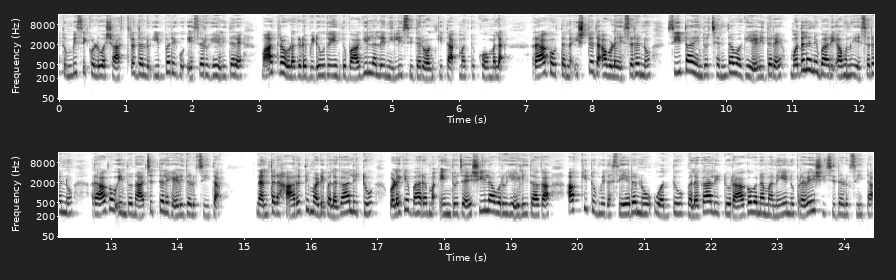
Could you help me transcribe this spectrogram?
ತುಂಬಿಸಿಕೊಳ್ಳುವ ಶಾಸ್ತ್ರದಲ್ಲೂ ಇಬ್ಬರಿಗೂ ಹೆಸರು ಹೇಳಿದರೆ ಮಾತ್ರ ಒಳಗಡೆ ಬಿಡುವುದು ಎಂದು ಬಾಗಿಲಲ್ಲೇ ನಿಲ್ಲಿಸಿದರು ಅಂಕಿತಾ ಮತ್ತು ಕೋಮಲ. ರಾಘವ್ ತನ್ನ ಇಷ್ಟದ ಅವಳ ಹೆಸರನ್ನು ಸೀತಾ ಎಂದು ಚಂದವಾಗಿ ಹೇಳಿದರೆ ಮೊದಲನೇ ಬಾರಿ ಅವನು ಹೆಸರನ್ನು ರಾಘವ್ ಎಂದು ನಾಚುತ್ತಲೇ ಹೇಳಿದಳು ಸೀತಾ. ನಂತರ ಹಾರತಿ ಮಾಡಿ ಬಲಗಾಲಿಟ್ಟು, ಒಳಗೆ ಬಾರಮ್ಮ ಎಂದು ಜಯಶೀಲ ಅವರು ಹೇಳಿದಾಗ ಅಕ್ಕಿ ತುಂಬಿದ ಸೇರನ್ನು ಒದ್ದು ಬಲಗಾಲಿಟ್ಟು ರಾಘವನ ಮನೆಯನ್ನು ಪ್ರವೇಶಿಸಿದಳು ಸೀತಾ.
